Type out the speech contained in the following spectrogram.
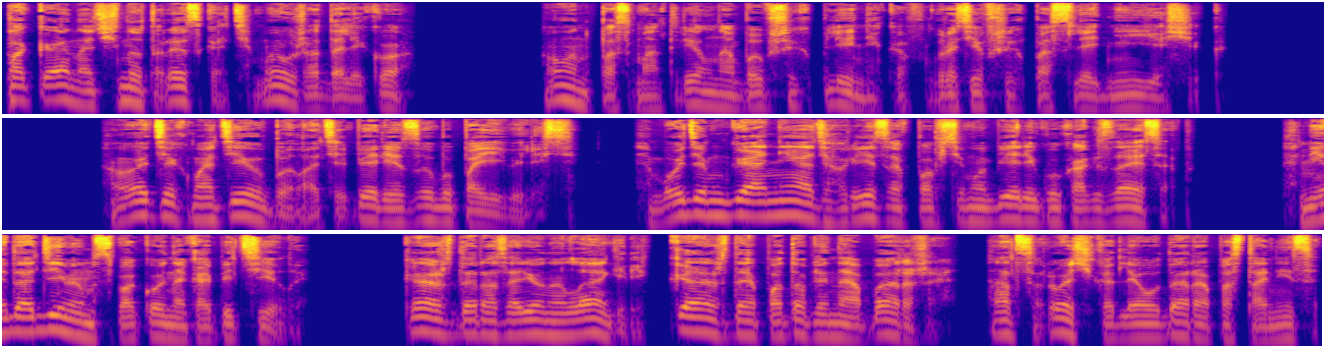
пока начнут рыскать, мы уже далеко. Он посмотрел на бывших пленников, грузивших последний ящик. У этих мотив был, а теперь и зубы появились. Будем гонять фрицев по всему берегу, как зайцев. Не дадим им спокойно копить силы. Каждый разоренный лагерь, каждая потопленная баржа — отсрочка для удара по станице.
